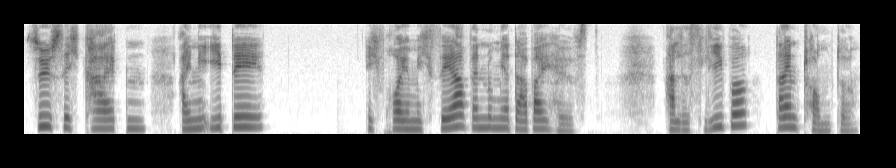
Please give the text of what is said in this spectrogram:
Süßigkeiten, eine Idee. Ich freue mich sehr, wenn du mir dabei hilfst. Alles Liebe, dein Tomte.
